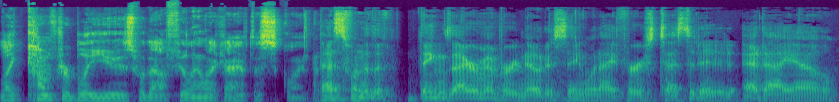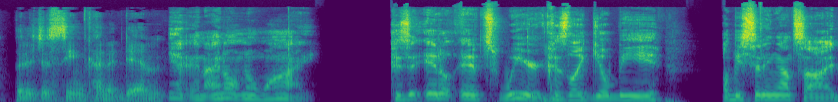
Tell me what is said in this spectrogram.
like comfortably use without feeling like I have to squint. That's one of the things I remember noticing when I first tested it at IO that it just seemed kind of dim. Yeah, and I don't know why. Cuz it'll it's weird cuz like you'll be I'll be sitting outside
